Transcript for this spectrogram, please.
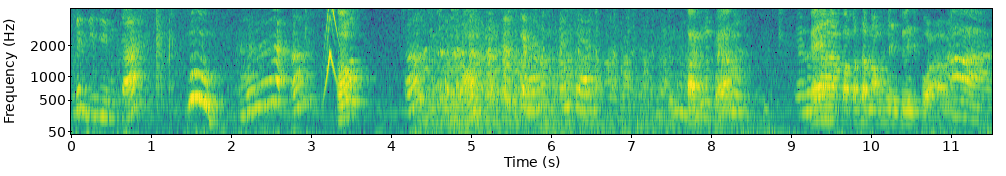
Nag-gym ka? Woo! Ah, ah, Oh? ah. Oh? Andyan, andyan. Ah, ano pa yan? Ano Kaya nga papasama ko sa 24 hours. Ah.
